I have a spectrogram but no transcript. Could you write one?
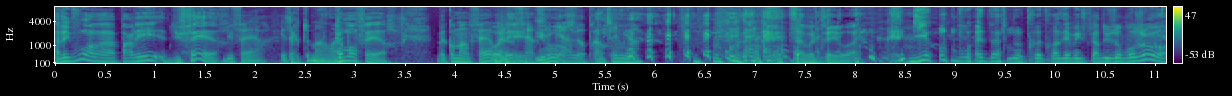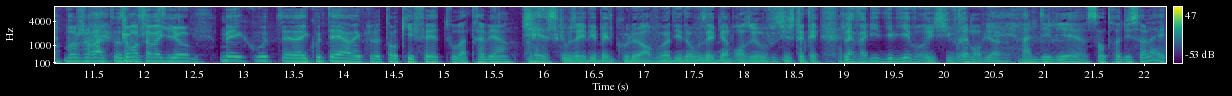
Avec vous, on va parler du fer? Du fer, exactement. ouais. Comment faire? Mais comment faire? Olé, Ben, Le faire, c'est bien, le prendre, c'est mieux. Ça vole très haut. hein. Guillaume Boisdin, notre troisième expert du jour. Bonjour. Bonjour à tous. Comment ça va. Guillaume? Mais écoute, euh, écoutez, avec le temps qui fait, tout va très bien. Qu'est-ce que vous avez des belles couleurs, vous. Dis donc, vous avez bien bronzé vous aussi cet été. La d'Illier, vous réussissez vraiment bien. Valdilier, euh, centre du soleil.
